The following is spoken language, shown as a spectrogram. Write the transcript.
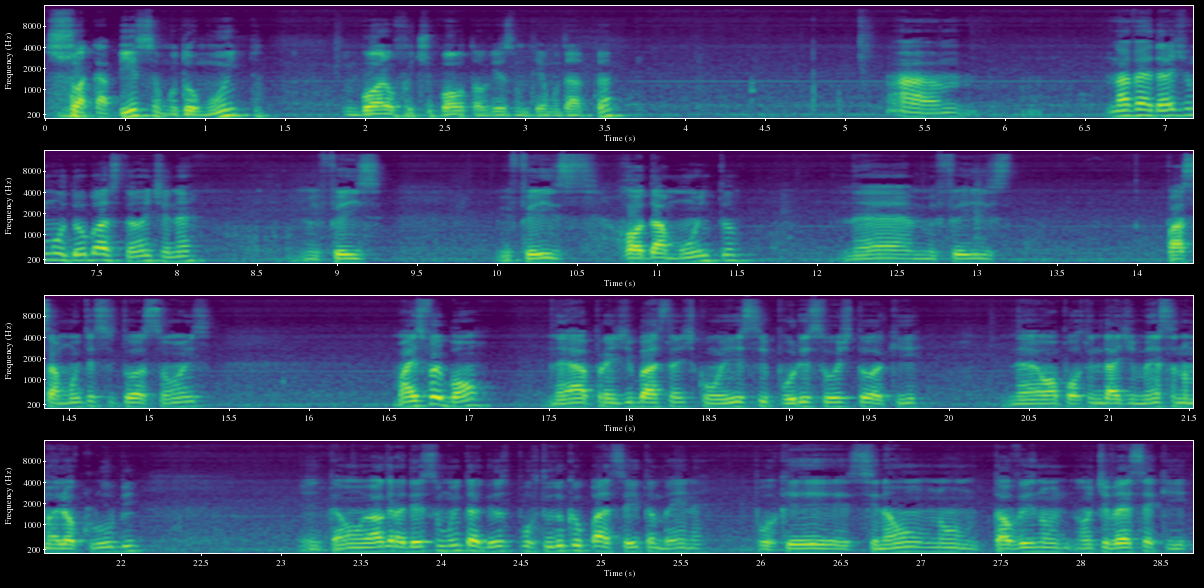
Sua cabeça mudou muito, embora o futebol talvez não tenha mudado tanto? Ah, na verdade mudou bastante, né? Me fez me fez rodar muito, né? Me fez passar muitas situações, mas foi bom, né? Aprendi bastante com isso e por isso hoje estou aqui, né? Uma oportunidade imensa no melhor clube. Então eu agradeço muito a Deus por tudo que eu passei também, né? Porque senão não, talvez não, não tivesse aqui.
